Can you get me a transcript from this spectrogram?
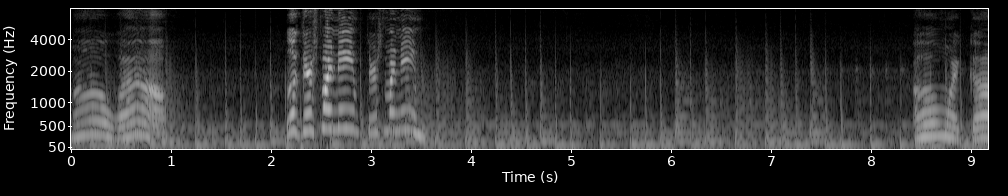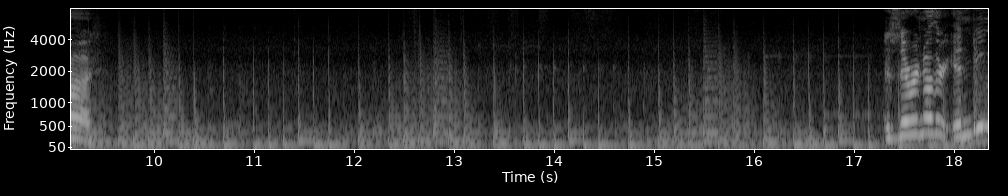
Oh, wow. Look, there's my name. There's my name. My god. Is there another ending?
